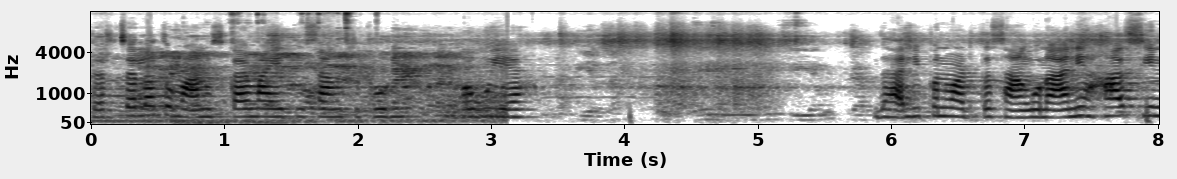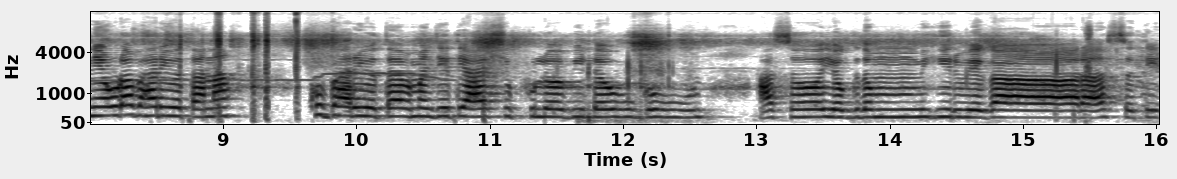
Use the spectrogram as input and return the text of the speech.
तर चला तो माणूस काय माहिती सांगतो थोडी. बघूया. झाली पण वाटतं सांगून. आणि हा सीन एवढा भारी होता ना खूप भारी होता. म्हणजे ते अशी फुलं बिलं उगवून असं एकदम हिरवेगार असं ते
